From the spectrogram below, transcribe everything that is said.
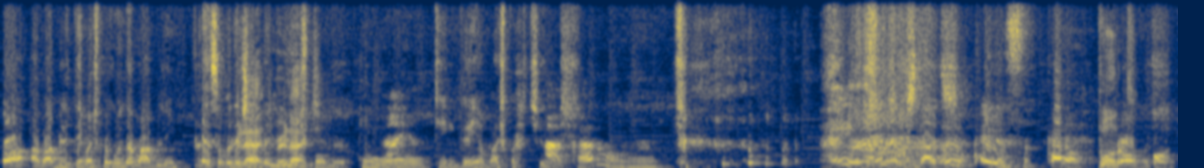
Ó, a Mabli tem mais perguntas da Mabli, hein? Essa eu vou deixar Verdade, pra ele verdade. responder. Quem ganha? Quem ganha mais partidas. Ah, Carol, né? É isso. resultados? É isso. Carol. Ponto. Provas. Ponto.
